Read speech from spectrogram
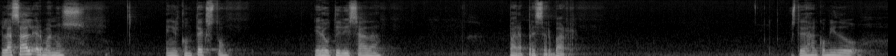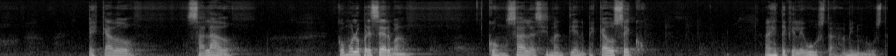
La sal, hermanos, en el contexto, era utilizada para preservar. Ustedes han comido pescado salado. ¿Cómo lo preservan? Con sal, así se mantiene, pescado seco. Hay gente que le gusta, a mí no me gusta.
